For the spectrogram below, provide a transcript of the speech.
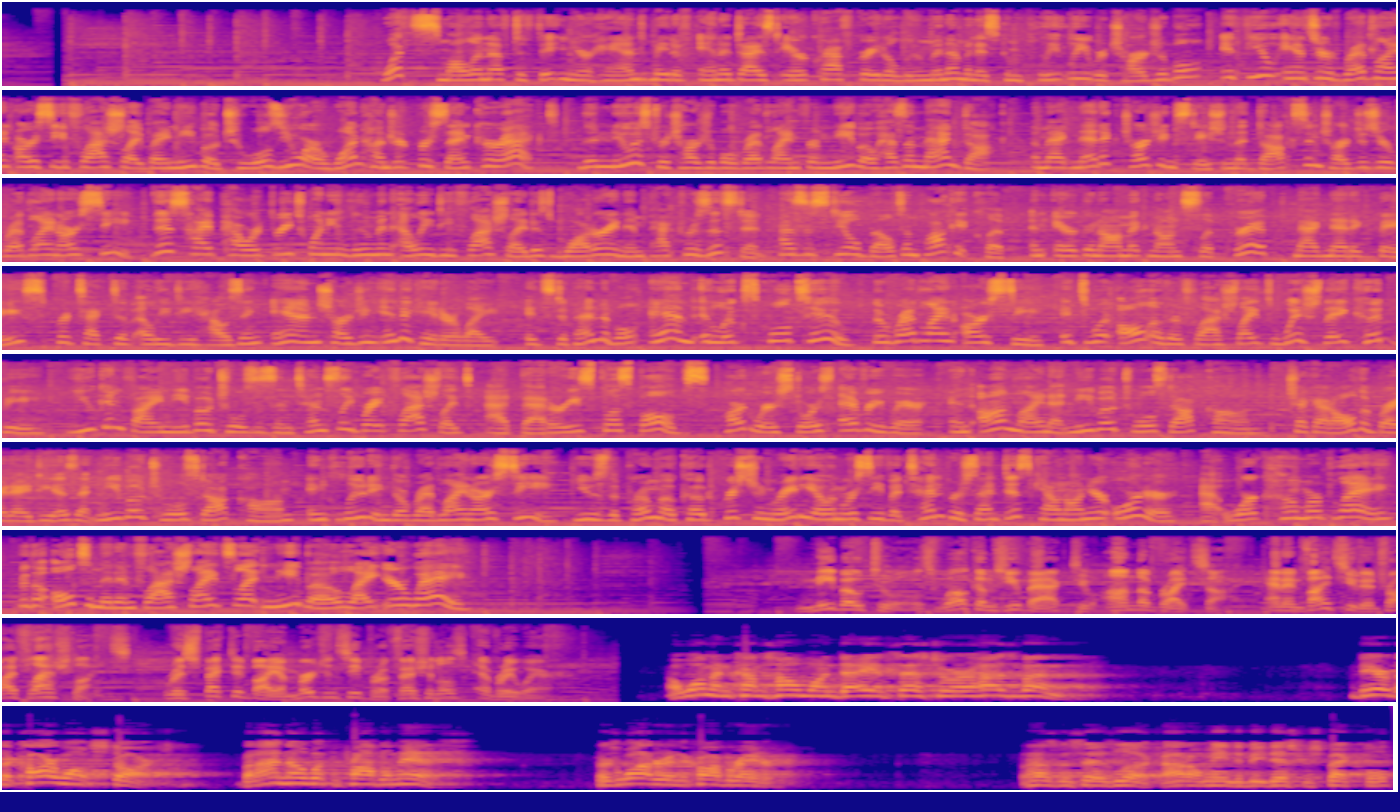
What's small enough to fit in your hand made of anodized aircraft grade aluminum and is completely rechargeable? If you answered Redline RC Flashlight by Nebo Tools, you are 100% correct. The newest rechargeable Redline from Nebo has a mag dock a magnetic charging station that docks and charges your Redline RC. This high powered 320 lumen LED flashlight is water and impact resistant, has a steel belt and pocket clip, an ergonomic non slip grip, magnetic base, protective LED housing, and charging indicator light. It's dependable and it looks cool too. The Redline RC, it's what all other flashlights wish they could be. You can find Nebo Tools' intensely bright flashlights at Batteries Plus Bulbs, hardware stores everywhere, and online at nebotools.com. Check out all the bright ideas at nebotools.com, including the Redline RC. Use the promo code Christian Radio and receive a 10% discount on your order. At work, home, or play, for the ultimate in flashlights, let Nebo light your way. Nebo Tools welcomes you back to On the Bright Side and invites you to try flashlights, respected by emergency professionals everywhere. A woman comes home one day and says to her husband, Dear, the car won't start, but I know what the problem is. There's water in the carburetor. The husband says, Look, I don't mean to be disrespectful,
